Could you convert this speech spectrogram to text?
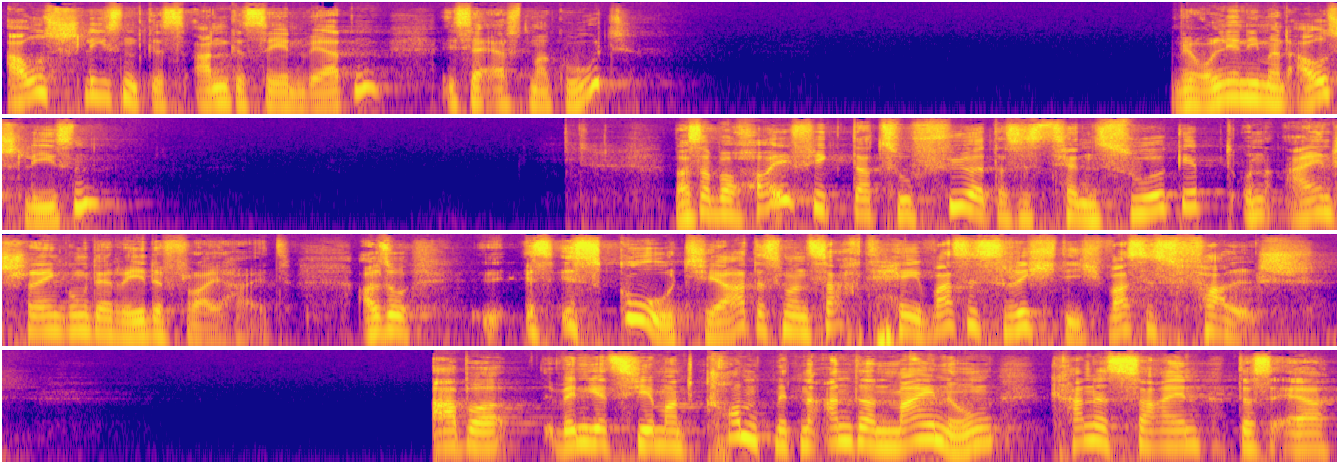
ausschließend angesehen werden, ist ja erstmal gut. Wir wollen ja niemand ausschließen. Was aber häufig dazu führt, dass es Zensur gibt und Einschränkung der Redefreiheit. Also es ist gut, ja, dass man sagt, hey, was ist richtig, was ist falsch? Aber wenn jetzt jemand kommt mit einer anderen Meinung, kann es sein, dass er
